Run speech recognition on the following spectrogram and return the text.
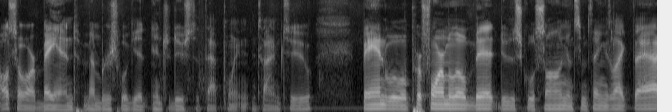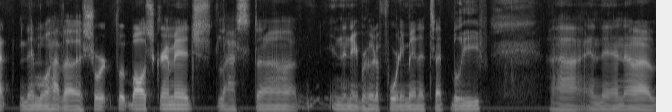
also our band members will get introduced at that point in time too. Band will perform a little bit, do the school song and some things like that. And then we'll have a short football scrimmage, last uh, in the neighborhood of 40 minutes, I believe. Uh, and then a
